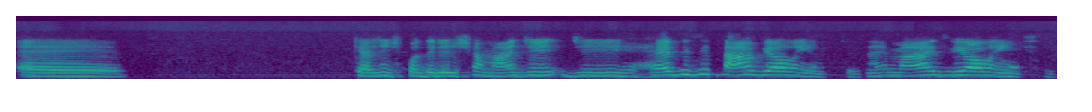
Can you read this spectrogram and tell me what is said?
é, que a gente poderia chamar de, de revisitar violências, né? mais violências.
